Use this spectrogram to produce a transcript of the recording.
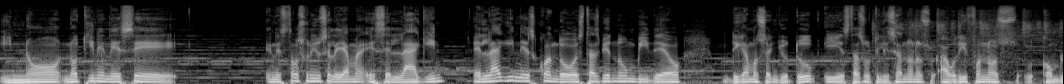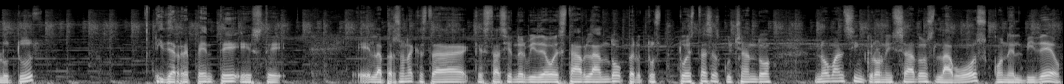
y no, no tienen ese... En Estados Unidos se le llama ese lagging. El lagging es cuando estás viendo un video, digamos en YouTube, y estás utilizando unos audífonos con Bluetooth y de repente este eh, la persona que está, que está haciendo el video está hablando, pero tú, tú, estás escuchando, no van sincronizados la voz con el video.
